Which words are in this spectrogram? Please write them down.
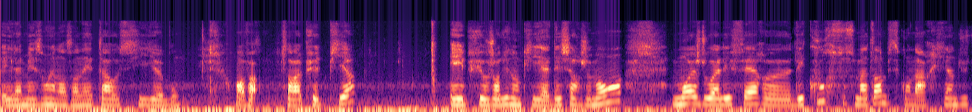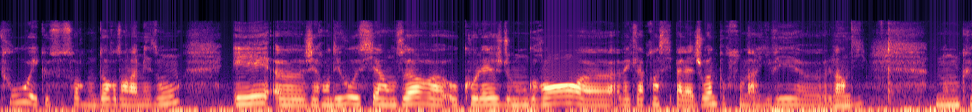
et la maison est dans un état aussi bon. Enfin, ça aurait pu être pire. Et puis aujourd'hui, donc il y a déchargement. Moi, je dois aller faire euh, des courses ce matin puisqu'on n'a rien du tout et que ce soir on dort dans la maison. Et euh, j'ai rendez-vous aussi à 11h euh, au collège de mon grand avec la principale adjointe pour son arrivée lundi. Donc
